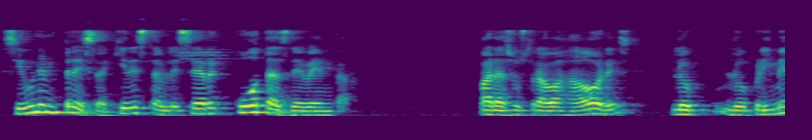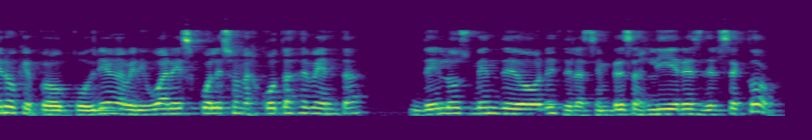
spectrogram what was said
si una empresa quiere establecer cuotas de venta para sus trabajadores, lo, primero que podrían averiguar es cuáles son las cuotas de venta de los vendedores de las empresas líderes del sector.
